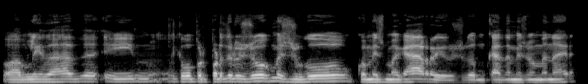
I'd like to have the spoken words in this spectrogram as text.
ou a habilidade e acabou por perder o jogo, mas jogou com a mesma garra, eu jogou um bocado da mesma maneira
